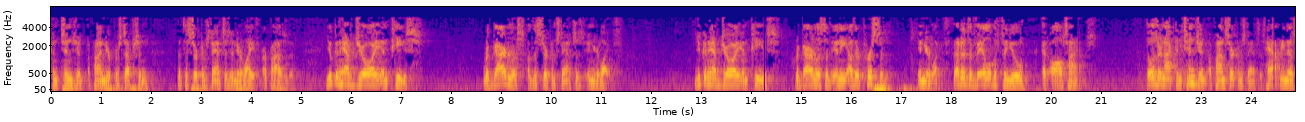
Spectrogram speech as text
contingent upon your perception that the circumstances in your life are positive. You can have joy and peace regardless of the circumstances in your life. You can have joy and peace regardless of any other person in your life. That is available to you at all times. Those are not contingent upon circumstances. Happiness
